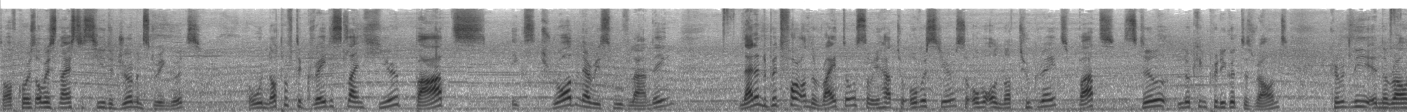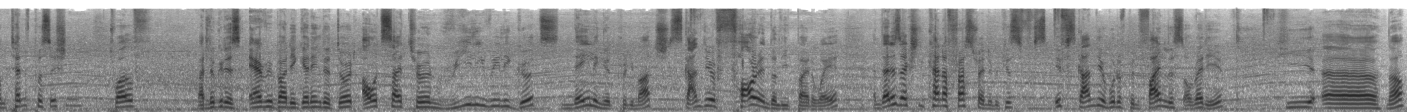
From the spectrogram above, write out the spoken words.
So of course always nice to see the Germans doing good. Oh, not with the greatest line here, but extraordinary smooth landing. Landed a bit far on the right though, so we had to oversteer, so overall not too great, but still looking pretty good this round. Currently in around 10th position, 12th. But look at this, everybody getting the dirt outside turn really, really good, nailing it pretty much. Skandir far in the lead, by the way. And that is actually kind of frustrating, because if Skandir would have been finalist already, he, uh, no,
